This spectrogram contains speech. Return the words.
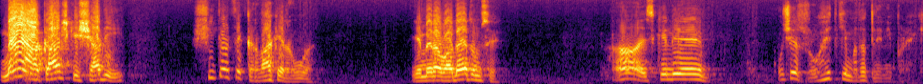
मैं आकाश की शादी शीतल से करवा के रहूँगा। यह मेरा वादा है तुमसे। हाँ इसके लिए मुझे रोहित की मदद लेनी पड़ेगी।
